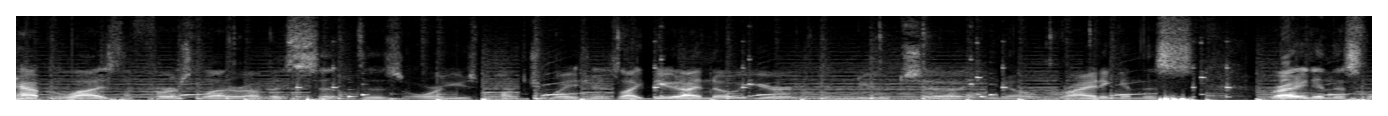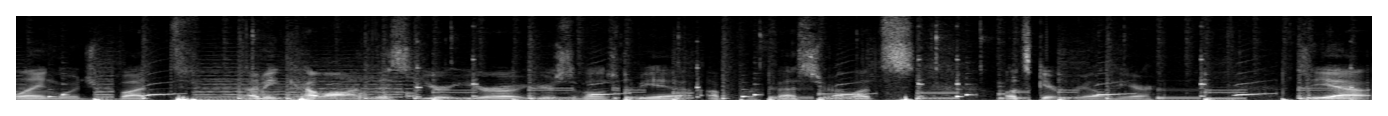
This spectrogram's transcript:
capitalize the first letter of his sentences or use punctuation. It's like, dude, I know you're, you're new to, you know, writing in this writing in this language, but I mean, come on, this you're you're you're supposed to be a, a professor. Let's let's get real here. So yeah,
